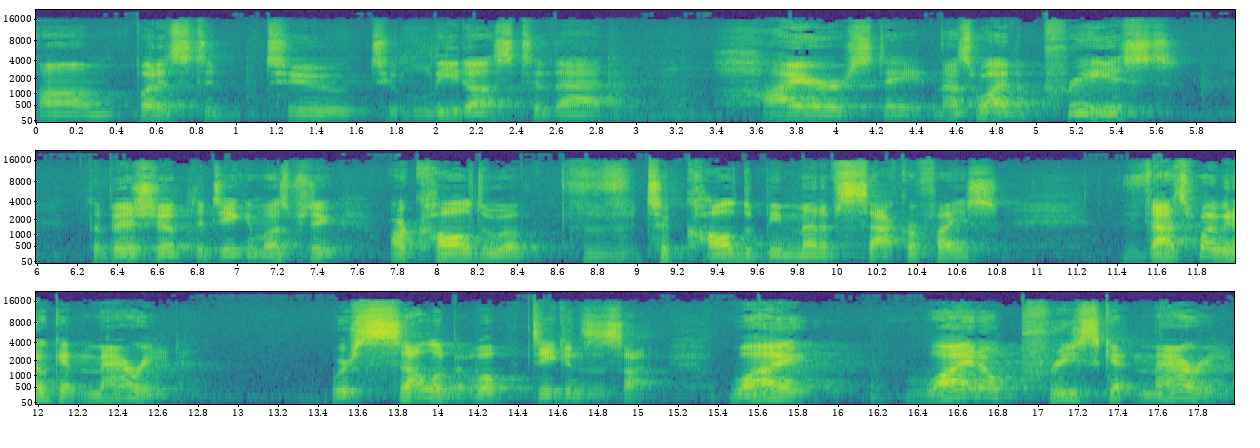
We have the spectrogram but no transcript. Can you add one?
Um, but it's to, to, to lead us to that higher state. And that's why the priest, the bishop, the deacon, most people are called to, a, to called to be men of sacrifice. That's why we don't get married. We're celibate. Well, deacons aside. Why, why don't priests get married?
